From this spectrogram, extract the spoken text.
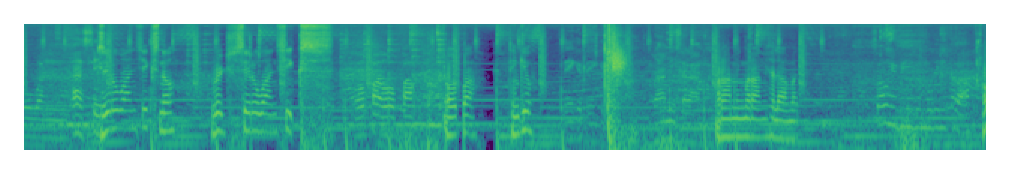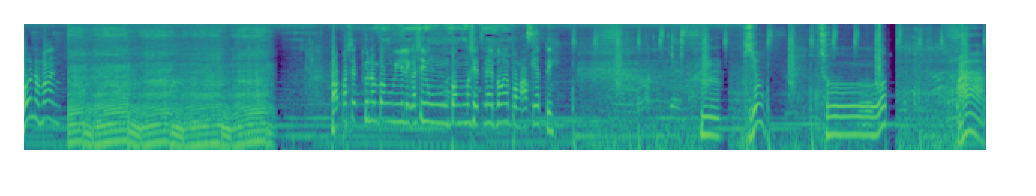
01. Ah, si 016 no? Verge 016. Opa, Opa. Opa, thank you. Maraming salamat. Maraming maraming salamat. So, ibigin mo rin ito ah. Oo naman. Papaset ko ng pang wheelie kasi yung pang set na ito ngayon pang akyat eh. Hmm. Yo. So, op. Ah,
